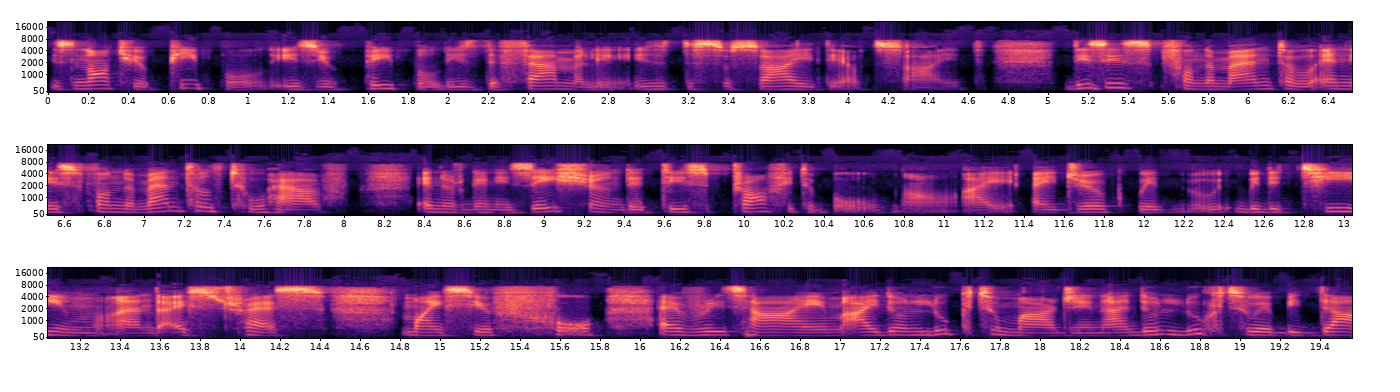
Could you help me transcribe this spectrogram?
it's not your people is your people is the family is the society outside. This is fundamental and it's fundamental to have an organization that is profitable. Now i, I joke with with the team and i stress my cfo every time i don't look to margin i don't look to ebitda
